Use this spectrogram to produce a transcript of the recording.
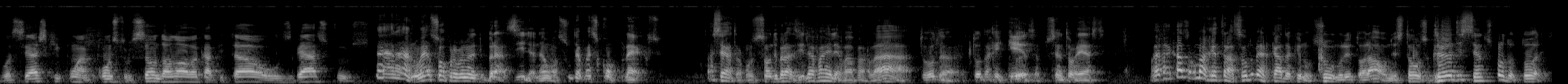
Você acha que com a construção da nova capital, os gastos. Não, não, não é só problema de Brasília, não. O assunto é mais complexo. Tá certo, a construção de Brasília vai levar para lá toda, toda a riqueza para o centro-oeste. Mas vai causar uma retração do mercado aqui no sul, no litoral, onde estão os grandes centros produtores.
